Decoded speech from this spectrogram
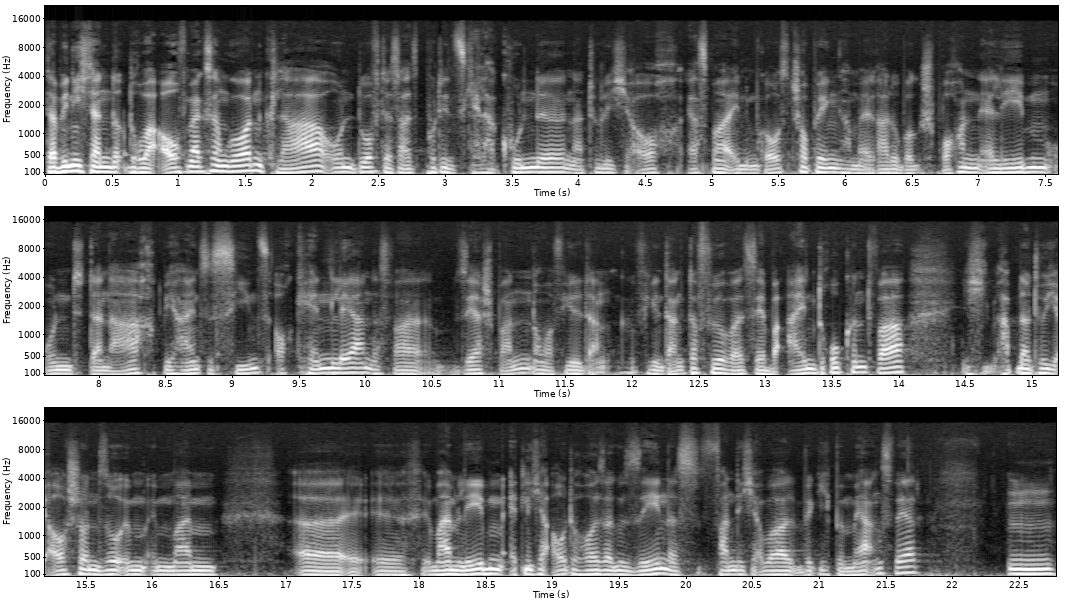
Da bin ich dann darüber aufmerksam geworden, klar, und durfte das als potenzieller Kunde natürlich auch erstmal in dem Ghost Shopping, haben wir ja gerade darüber gesprochen, erleben und danach behind the scenes auch kennenlernen. Das war sehr spannend. Nochmal vielen Dank, vielen Dank dafür, weil es sehr beeindruckend war. Ich habe natürlich auch schon so im, in meinem äh, äh in meinem Leben etliche Autohäuser gesehen. Das fand ich aber wirklich bemerkenswert. Mhm.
